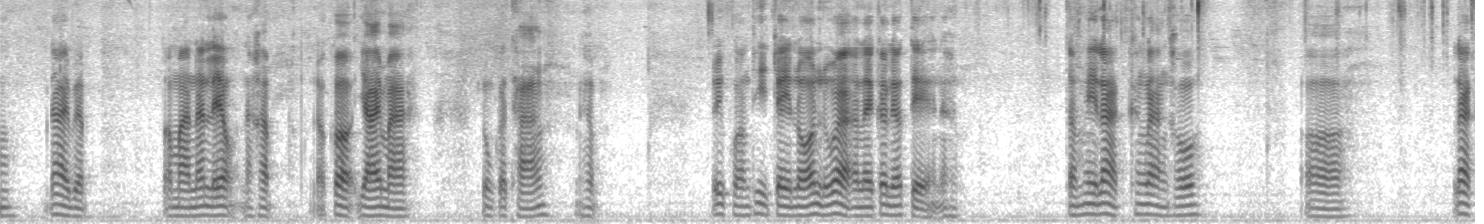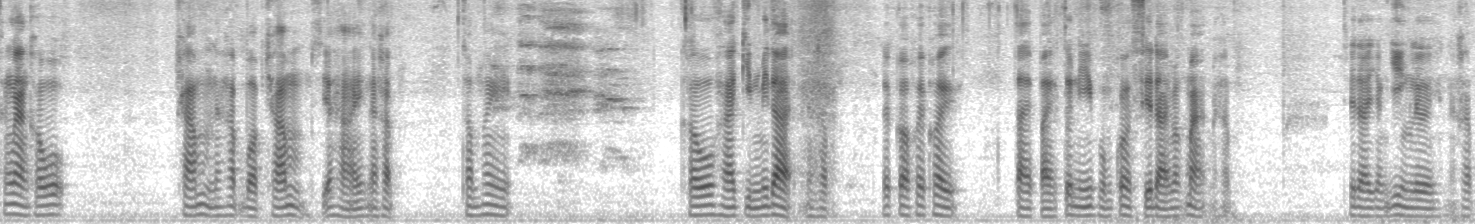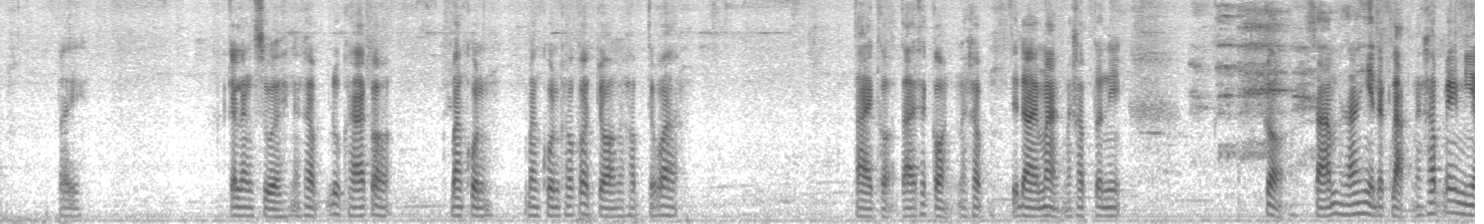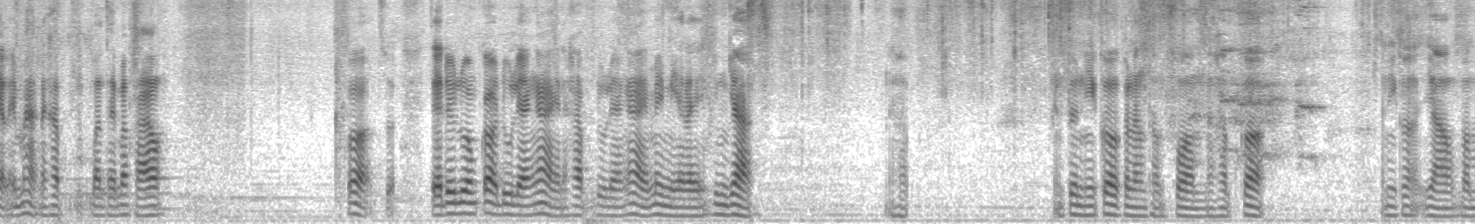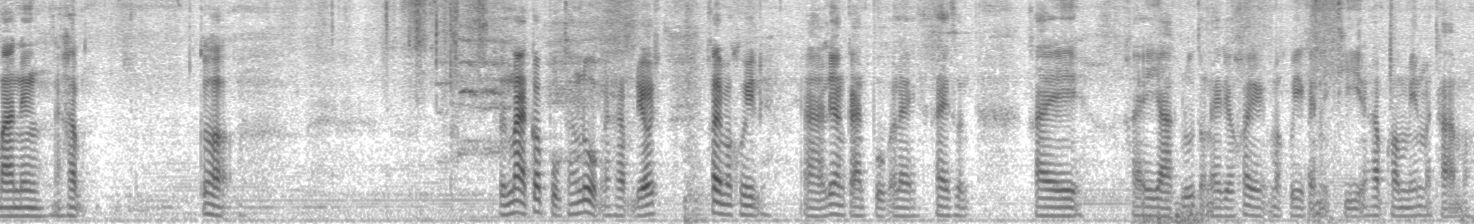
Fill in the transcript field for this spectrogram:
ได้แบบประมาณนั้นแล้วนะครับ แล้วก็ย้ายมาลงกระถางนะครับ ด้วยความที่ใจร้อนหรือว่าอะไรก็แล้วแต่นะครับทำให้รากข้างล่างเขาเอ่อรากข้างล่างเขาช้ำนะครับ บอบช้ำเสียหายนะครับทำให้เขาหากินไม่ได้นะครับ แล้วก็ค่อยๆตายไปต้นนี้ผมก็เสียดายมากๆนะครับ สียดายอย่างยิ่งเลยนะครับ ไปกำลังสวยนะครับ ลูกค้าก็บางคนบางคนเขาก็จองนะครับ แต่ว่า ตายก็ตายซะก่อนนะครับเสียดายมากนะครับตอนนี้ ก็สามสาเหตุหลักๆนะครับ ไม่มีอะไรมากนะครับบอนไทมะพร้าวก็แต่โดยรวมก็ดูแลง่ายนะครับ ดูแลง่ายไม่มีอะไรยุ่งยากนะครับต้นนี้ก็กำลังทำฟอร์มนะครับ ก็ อันนี้ก็ยาวประมาณหนึ่งนะครับ ก็ส่วนมากก็ปลูกทั้งลูกนะครับ เดี๋ยวค่อยมาคุยเรื่องการปลูกอะไรใครสนใครใครอยากรู้ตรงไหนเดี๋ยวค่อยมาคุยกันอีกทีนะครับคอมเมนต์มาถามเอา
